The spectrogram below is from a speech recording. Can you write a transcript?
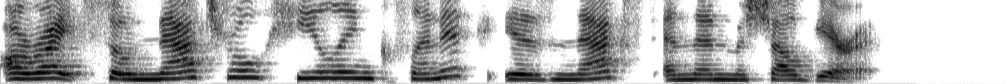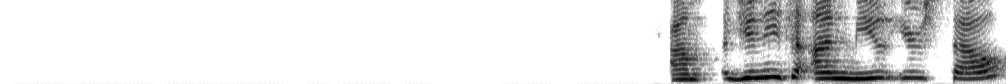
All right. So Natural Healing Clinic is next, and then Michelle Garrett. Um, you need to unmute yourself.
